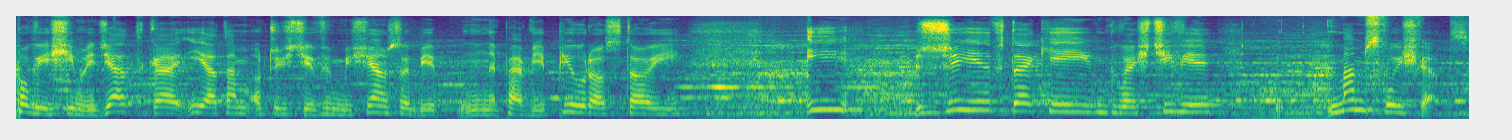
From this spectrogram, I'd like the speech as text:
powiesimy dziadka i ja tam oczywiście wymyśliłam sobie mm, pawie pióro stoi żyję w takiej właściwie mam swój świat.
